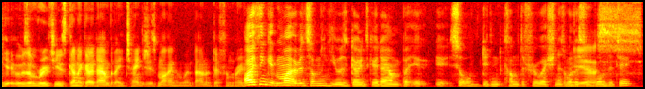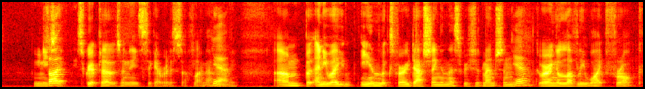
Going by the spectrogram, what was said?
it was a route he was going to go down, but then he changed his mind and went down a different route. I think it might have been something he was going to go down, but it, it sort of didn't come to fruition as well as he wanted to. Yes. You need So to, script editor needs to get rid of stuff like that. Yeah. Um, but anyway, Ian looks very dashing in this. We should mention. Yeah. He's wearing a lovely white frock.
